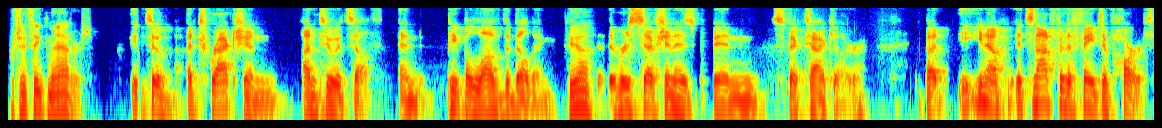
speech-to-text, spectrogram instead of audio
which I think matters. It's a attraction unto itself, and people love the building. Yeah, the reception has been spectacular, but you know, it's not for the faint of heart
